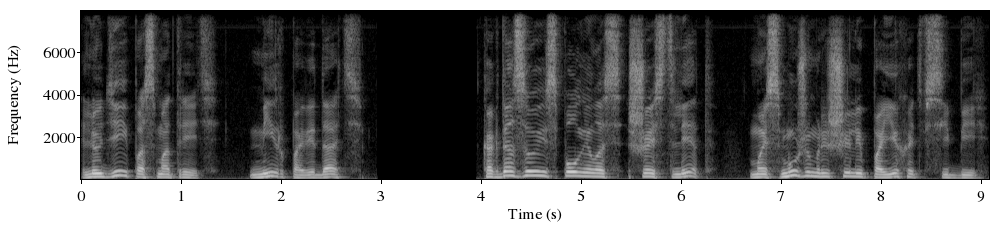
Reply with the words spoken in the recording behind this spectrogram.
Людей посмотреть, мир повидать». Когда Зое исполнилось шесть лет, мы с мужем решили поехать в Сибирь,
